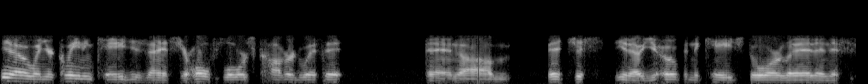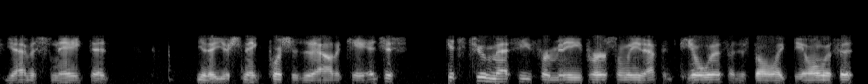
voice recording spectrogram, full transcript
You know, when you're cleaning cages and it's your whole floor's covered with it, and um, it just you know you open the cage door lid, and if you have a snake that you know your snake pushes it out of the cage, it just gets too messy for me personally to have to deal with. I just don't like dealing with it.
